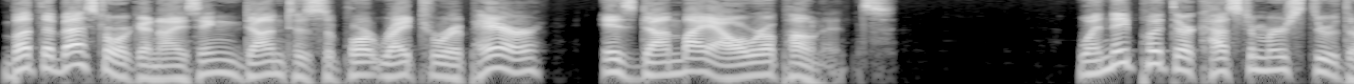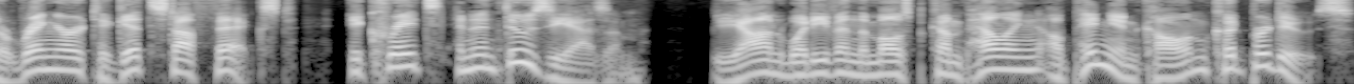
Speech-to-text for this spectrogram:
But the best organizing done to support Right to Repair is done by our opponents. When they put their customers through the ringer to get stuff fixed, it creates an enthusiasm beyond what even the most compelling opinion column could produce.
